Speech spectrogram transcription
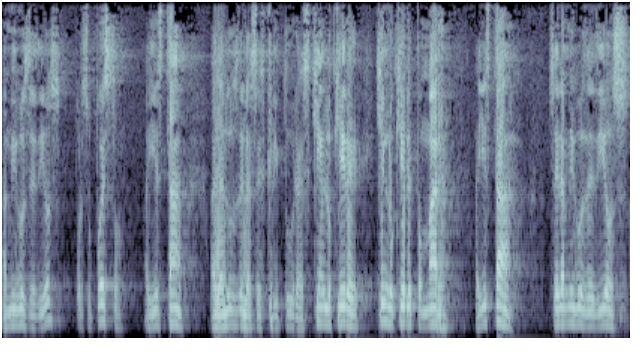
amigos de Dios, por supuesto, ahí está a la luz de las escrituras. ¿Quién lo quiere, quién lo quiere tomar? Ahí está, ser amigos de Dios.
